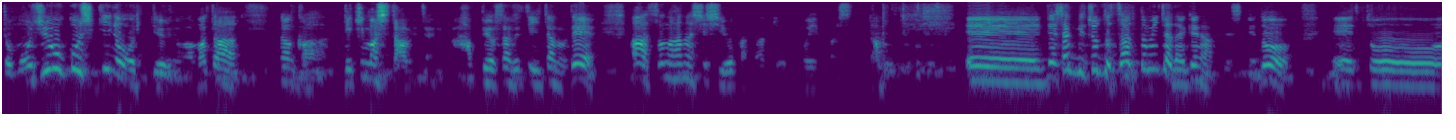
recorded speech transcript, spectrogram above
と、文字起こし機能っていうのがまた、なんか、できましたみたいな発表されていたので、あ、その話しようかなと思いました。えー、で、さっきちょっとざっと見ただけなんですけど、えっ、ー、と、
